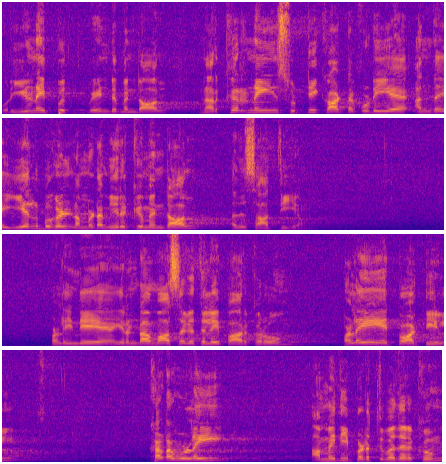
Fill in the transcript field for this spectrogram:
ஒரு இணைப்பு வேண்டுமென்றால் நற்கருணை சுட்டி காட்டக்கூடிய அந்த இயல்புகள் நம்மிடம் இருக்கும் என்றால் அது சாத்தியம். பழைய இன்றைய இரண்டாம் வாசகத்திலே பார்க்கிறோம். பழைய ஏற்பாட்டில் கடவுளை அமைதிப்படுத்துவதற்கும்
